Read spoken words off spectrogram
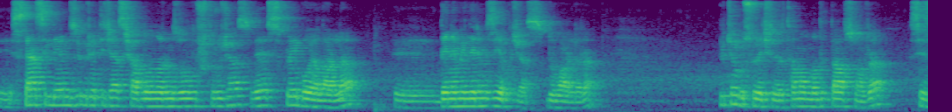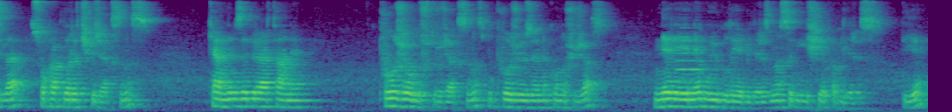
E, stencillerimizi üreteceğiz, şablonlarımızı oluşturacağız ve sprey boyalarla e, denemelerimizi yapacağız duvarlara. Bütün bu süreçleri tamamladıktan sonra sizler sokaklara çıkacaksınız. Kendinize birer tane proje oluşturacaksınız. Bu proje üzerine konuşacağız. Nereye ne uygulayabiliriz, nasıl bir iş yapabiliriz diye.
